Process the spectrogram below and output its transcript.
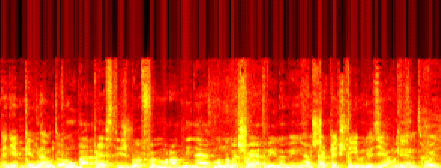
Egyébként ugyanúgy nem tudom. próbál presztízsből fönnmaradni, de mondom, ez saját véleményem. Most csak egy tipp őrizzen, hogy én- egyébként, hogy,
